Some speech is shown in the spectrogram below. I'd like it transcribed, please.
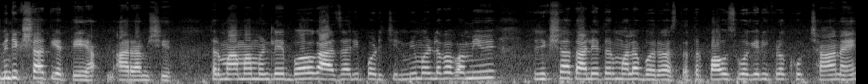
मी रिक्षात येते आरामशीर. तर मामा म्हणले बघ आजारी पडशील. मी म्हटलं बाबा मी रिक्षात आले तर मला बरं असतं. तर पाऊस वगैरे इकडं खूप छान आहे.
